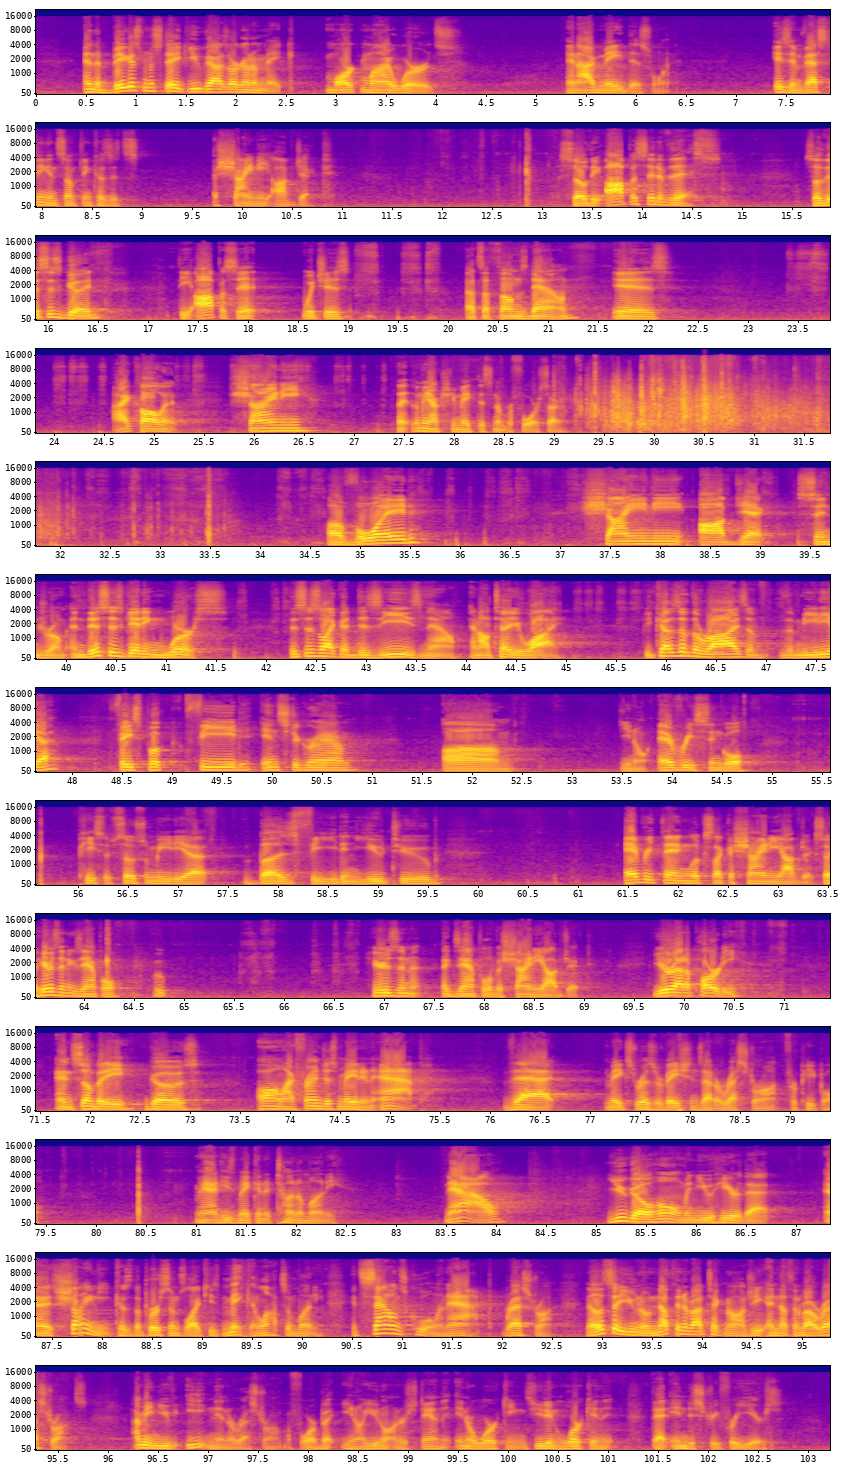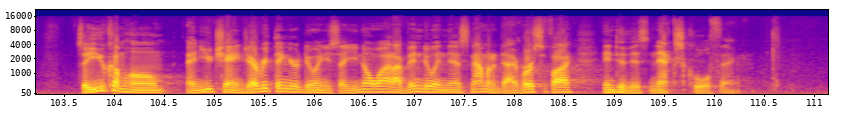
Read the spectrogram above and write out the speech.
And the biggest mistake you guys are going to make, mark my words, and I've made this one, is investing in something because it's a shiny object. So the opposite of this. So this is good. The opposite, which is that's a thumbs down, is I call it shiny. Let, let me actually make this number four, sorry. Avoid shiny object syndrome. And this is getting worse. This is like a disease now, and I'll tell you why. Because of the rise of the media, Facebook feed, Instagram, um, you know, every single piece of social media, BuzzFeed and YouTube, everything looks like a shiny object. So here's an example. Oop. Here's an example of a shiny object. You're at a party and somebody goes, Oh, my friend just made an app that makes reservations at a restaurant for people. Man, he's making a ton of money. Now, you go home and you hear that. And it's shiny because the person's like, he's making lots of money. It sounds cool, an app, restaurant. Now, let's say you know nothing about technology and nothing about restaurants. I mean, you've eaten in a restaurant before, but you know, you don't understand the inner workings. You didn't work in that industry for years. So you come home and you change everything you're doing. You say, you know what, I've been doing this, now I'm going to diversify into this next cool thing.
